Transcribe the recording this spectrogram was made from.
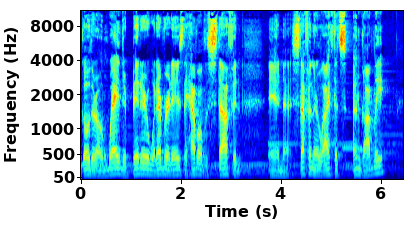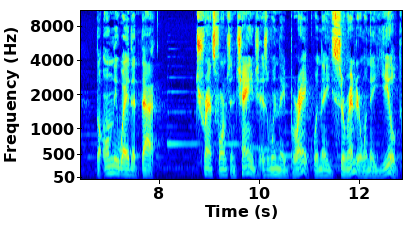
go their own way, they're bitter, whatever it is, they have all this stuff and and uh, stuff in their life that's ungodly. The only way that that transforms and change is when they break, when they surrender, when they yield.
